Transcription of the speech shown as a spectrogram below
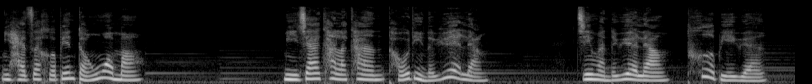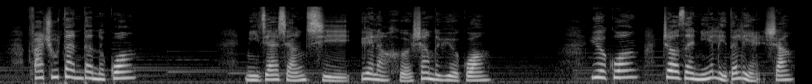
你还在河边等我吗？米迦看了看头顶的月亮，今晚的月亮特别圆，发出淡淡的光。米迦想起月亮河上的月光，月光照在尼里的脸上，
